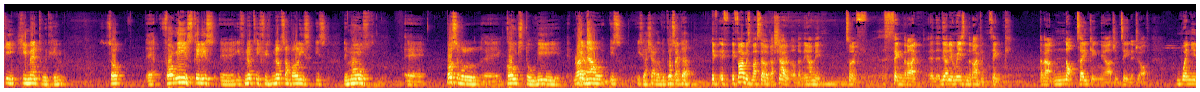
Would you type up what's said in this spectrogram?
he, he met with him. So uh, for me, still is uh, if not if it's not Sampaoli is, is the most uh, possible uh, coach to be right Yeah. now is is Gallardo because of that. If, if, if I was Marcelo Gallardo, then the only sort of thing that I, the only reason that I could think about not taking the Argentina job, when you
